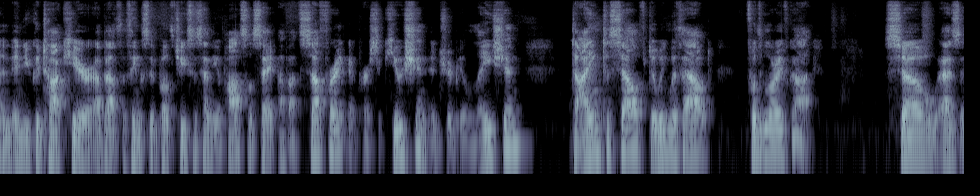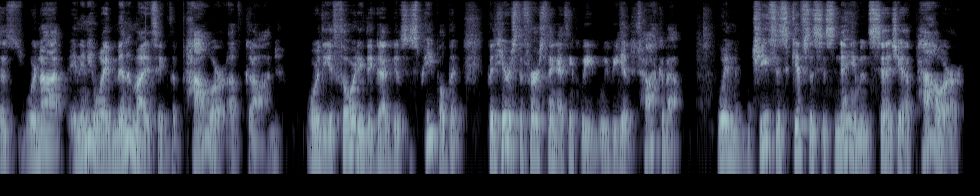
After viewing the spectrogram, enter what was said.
and, and you could talk here about the things that both Jesus and the apostles say about suffering and persecution and tribulation, dying to self, doing without for the glory of God. So as, as we're not in any way minimizing the power of God or the authority that God gives his people, but but here's the first thing I think we, we begin to talk about. When Jesus gives us his name and says you have power,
